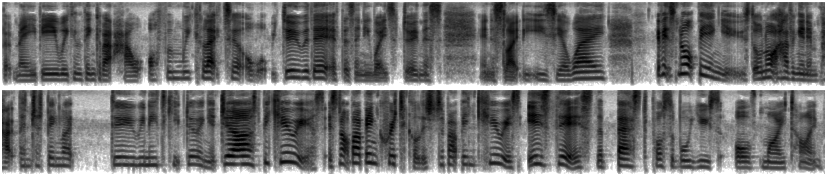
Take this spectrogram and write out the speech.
But maybe we can think about how often we collect it or what we do with it, if there's any ways of doing this in a slightly easier way. If it's not being used or not having an impact, then just being like, do we need to keep doing it? Just be curious. It's not about being critical, it's just about being curious. Is this the best possible use of my time?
